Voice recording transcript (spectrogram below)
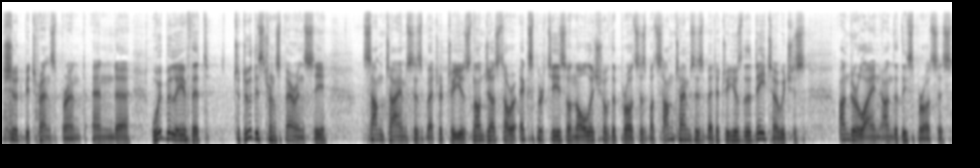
should be transparent. And uh, we believe that to do this transparency, sometimes it's better to use not just our expertise or knowledge of the process, but sometimes it's better to use the data, which is underlying under this process.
